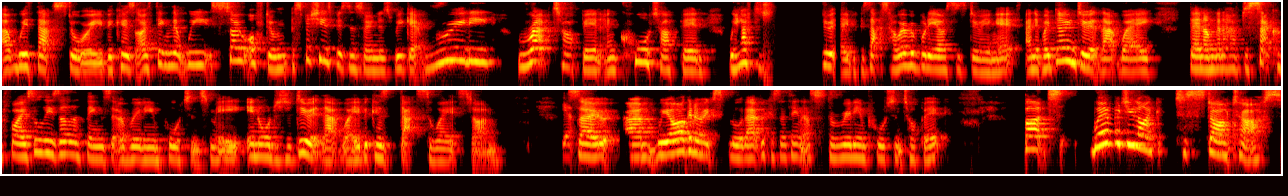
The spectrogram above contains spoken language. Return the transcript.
uh, with that story because I think that we so often, especially as business owners, we get really wrapped up in and caught up in we have to do it because that's how everybody else is doing it. And if I don't do it that way, then I'm going to have to sacrifice all these other things that are really important to me in order to do it that way because that's the way it's done. So um, we are going to explore that because I think that's a really important topic. But where would you like to start us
